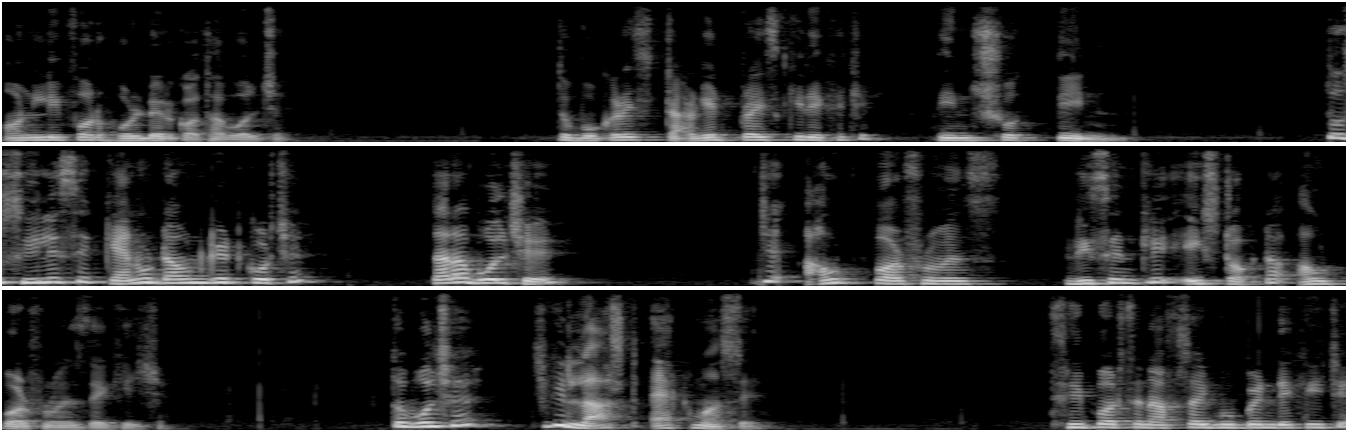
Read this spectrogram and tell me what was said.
অনলি ফর হোল্ডের কথা বলছে। তো বোকারিস টার্গেট প্রাইস কি রেখেছে? তিনশো তিন। তো সিলেসে কেন ডাউনগ্রেড করছে? তারা বলছে যে আউট পারফরমেন্স রিসেন্টলি এই স্টকটা আউট পারফরমেন্স দেখিয়েছে। তো বলছে যে কি লাস্ট এক মাসে থ্রি পার্সেন্ট আফসাইড মুভমেন্ট দেখিয়েছে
